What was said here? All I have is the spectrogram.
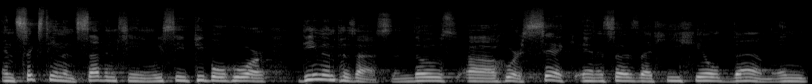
in 16 and 17, we see people who are demon possessed and those uh, who are sick, and it says that he healed them. In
